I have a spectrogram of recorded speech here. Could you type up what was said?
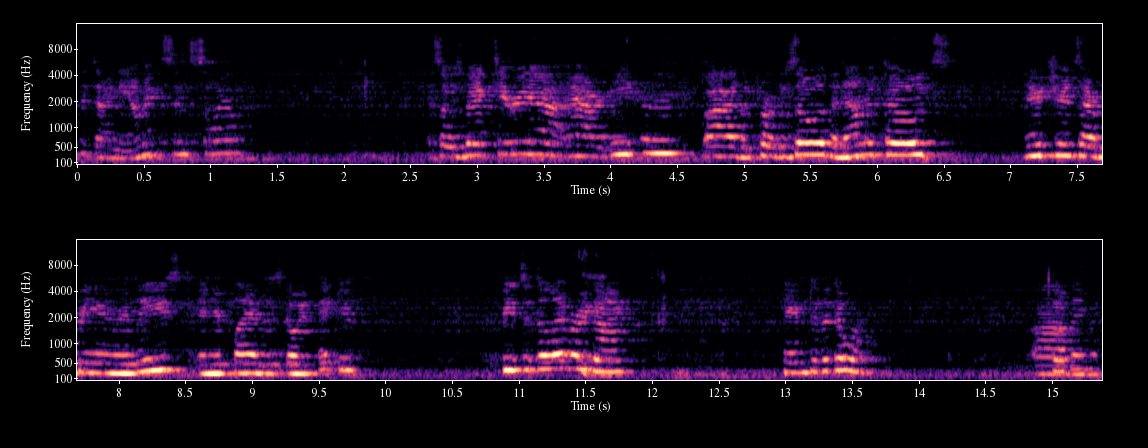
The dynamics in soil. So as bacteria are eaten by the protozoa, the nematodes, nutrients are being released, and your plant is going, thank you. Pizza delivery guy came to the door. Um, think,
